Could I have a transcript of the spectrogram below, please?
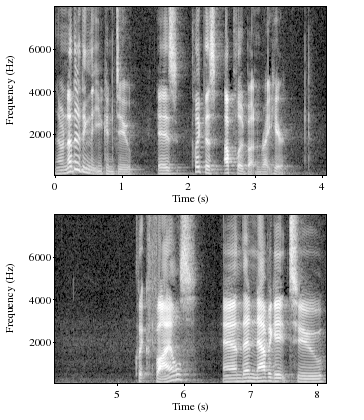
Now another thing that you can do is click this upload button right here. Click Files, and then navigate to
